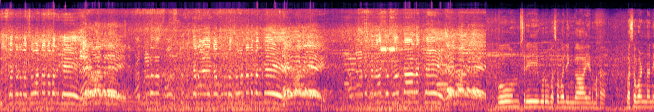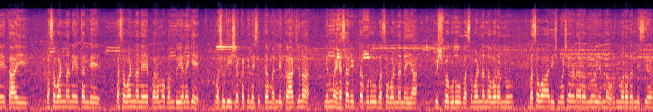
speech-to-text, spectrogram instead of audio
ವಿಶ್ವಗುರು ಬಸವಣ್ಣನವರಿಗೆ. ಕನ್ನಡದ ಸಾಂಸ್ಕೃತಿಕ ನಾಯಕ ಗುರು ಬಸವಣ್ಣನವರಿಗೆ. ಕರ್ನಾಟಕ ರಾಜ್ಯ ಸರ್ಕಾರಕ್ಕೆ. ಓಂ ಶ್ರೀ ಗುರು ಬಸವಲಿಂಗಾಯ ನಮಃ. ಬಸವಣ್ಣನೇ ತಾಯಿ ಬಸವಣ್ಣನೇ ತಂದೆ ಬಸವಣ್ಣನೇ ಪರಮ ಬಂಧು ಎನಗೆ ವಸುದೀಶ ಕಪಿಲ ಸಿದ್ಧ ಮಲ್ಲಿಕಾರ್ಜುನ ನಿಮ್ಮ ಹೆಸರಿಟ್ಟ ಗುರು ಬಸವಣ್ಣನೆಯ ವಿಶ್ವಗುರು ಬಸವಣ್ಣನವರನ್ನು ಬಸವಾದಿ ಶಿವಶರಣರನ್ನು ಎನ್ನ ಹುರ್ಮರದಲ್ಲಿ ಸ-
